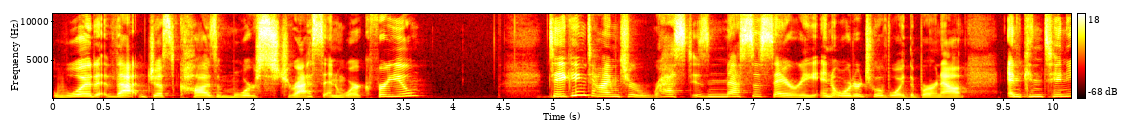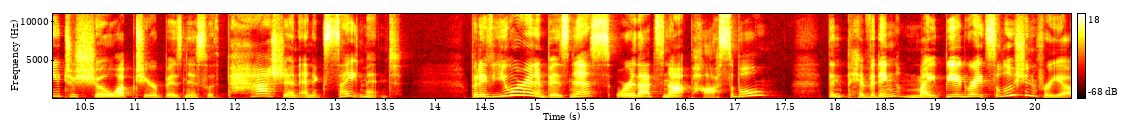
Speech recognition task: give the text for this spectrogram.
Would that just cause more stress and work for you? Taking time to rest is necessary in order to avoid the burnout and continue to show up to your business with passion and excitement. But if you are in a business where that's not possible, then pivoting might be a great solution for you.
